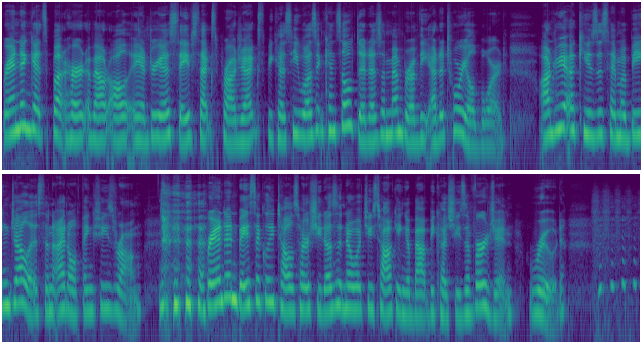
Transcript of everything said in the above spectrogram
Brandon gets butthurt about all Andrea's safe sex projects because he wasn't consulted as a member of the editorial board. Andrea accuses him of being jealous, and I don't think she's wrong. Brandon basically tells her she doesn't know what she's talking about because she's a virgin. Rude.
